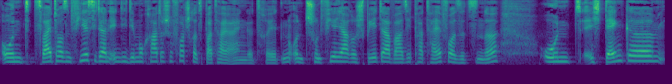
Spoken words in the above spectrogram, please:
Und 2004 ist sie dann in die Demokratische Fortschrittspartei eingetreten und schon vier Jahre später war sie Parteivorsitzende. Und ich denke,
